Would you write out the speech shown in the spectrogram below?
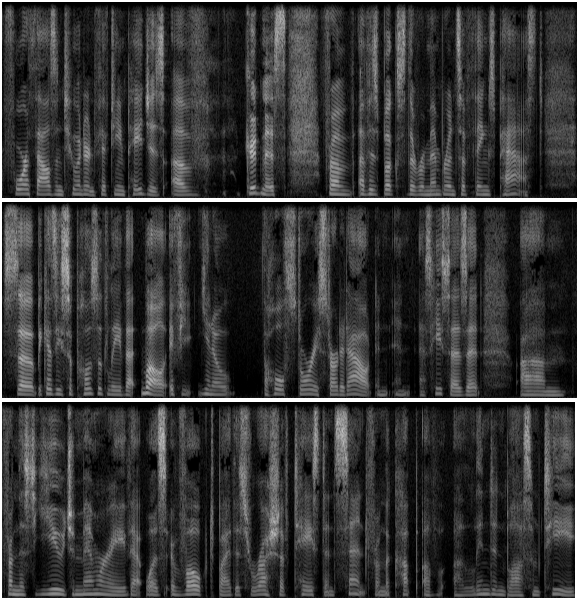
4,215 pages of goodness from of his books the remembrance of things past so because he supposedly that well if you you know the whole story started out and, and as he says it um, from this huge memory that was evoked by this rush of taste and scent from the cup of a linden blossom tea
